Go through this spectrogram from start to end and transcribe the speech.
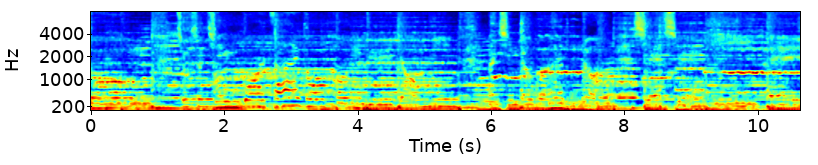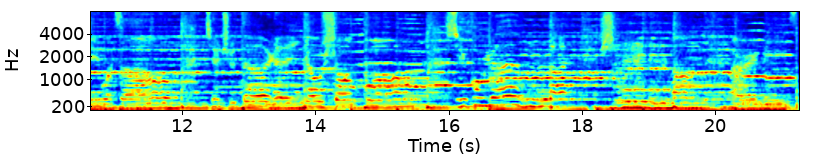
冬，就算经过再多风雨，有你安心的温柔。谢谢你陪我走，坚持的人有收获，幸福原来是梦，而你在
